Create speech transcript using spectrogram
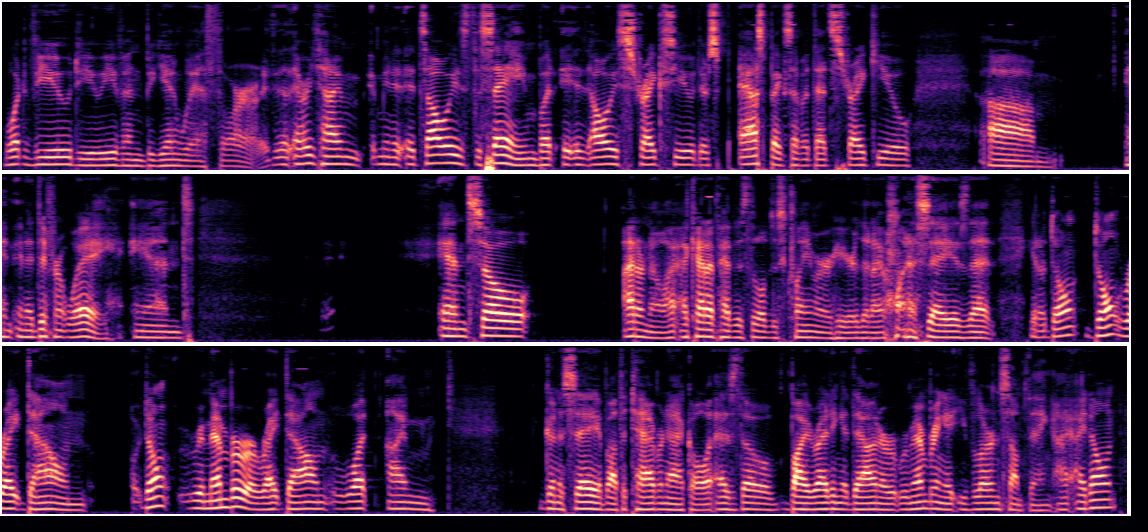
what view do you even begin with? Or every time, I mean, it's always the same, but it always strikes you. There's aspects of it that strike you um, in in a different way, and and so I don't know. I, I kind of have this little disclaimer here that I want to say is that you know don't don't write down or don't remember or write down what I'm going to say about the tabernacle as though by writing it down or remembering it you've learned something. I, I don't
